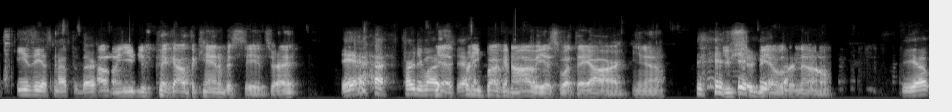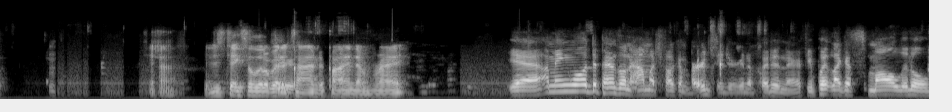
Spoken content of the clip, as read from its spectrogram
the easiest method there. Oh, and you just pick out the cannabis seeds, right? Yeah, pretty much. yeah, it's pretty fucking obvious what they are. You know, you should be able to know. Yep. Yeah, it just takes a little bit of time to find them, right? Yeah, I mean, well, it depends on how much fucking bird seed you're gonna put in there. If you put like a small little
